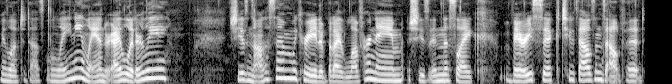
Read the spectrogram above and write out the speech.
We love to dazzle. Lainey Landry. I literally, she is not a sim we created, but I love her name. She's in this like very sick 2000s outfit.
